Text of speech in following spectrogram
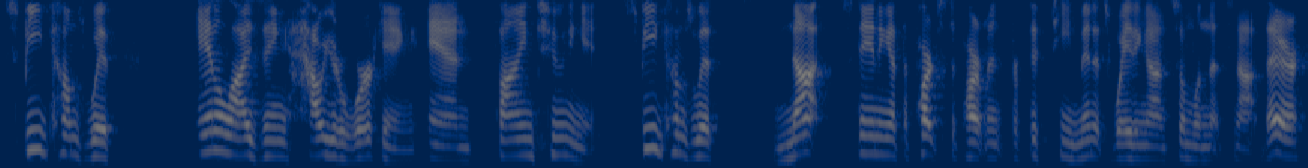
Speed comes with analyzing how you're working and fine tuning it. Speed comes with not standing at the parts department for 15 minutes waiting on someone that's not there.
